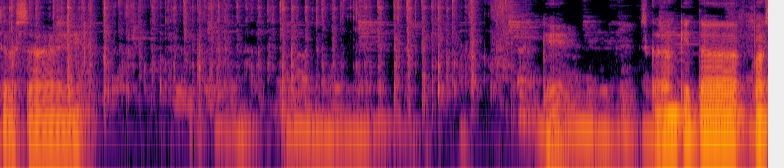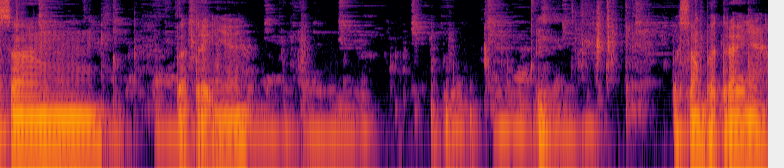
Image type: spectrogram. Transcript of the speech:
selesai. Oke, sekarang kita pasang baterainya. Pasang baterainya.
